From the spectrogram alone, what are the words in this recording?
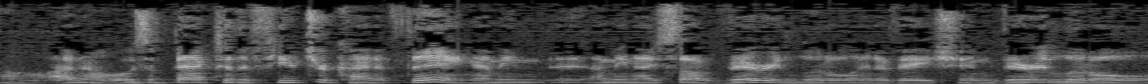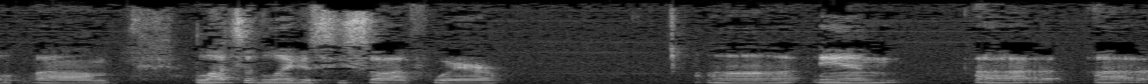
oh, I don't know, it was a back to the future kind of thing. I mean, I mean, I saw very little innovation, very little, um, lots of legacy software, uh, and uh, uh,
